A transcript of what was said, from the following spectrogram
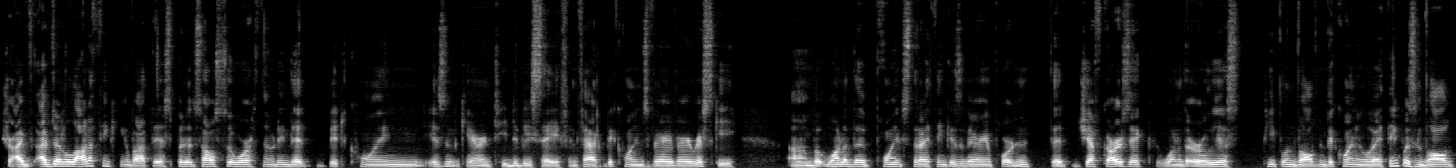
Sure, I've I've done a lot of thinking about this, but it's also worth noting that Bitcoin isn't guaranteed to be safe. In fact, Bitcoin's very very risky. Um, but one of the points that I think is very important that Jeff Garzik, one of the earliest people involved in Bitcoin, who I think was involved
